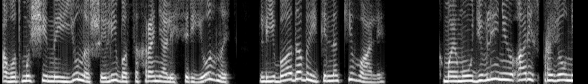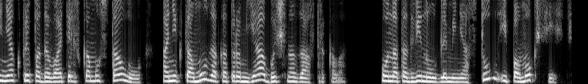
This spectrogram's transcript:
А вот мужчины и юноши либо сохраняли серьезность, либо одобрительно кивали. К моему удивлению, Арис провел меня к преподавательскому столу, а не к тому, за которым я обычно завтракала. Он отодвинул для меня стул и помог сесть.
